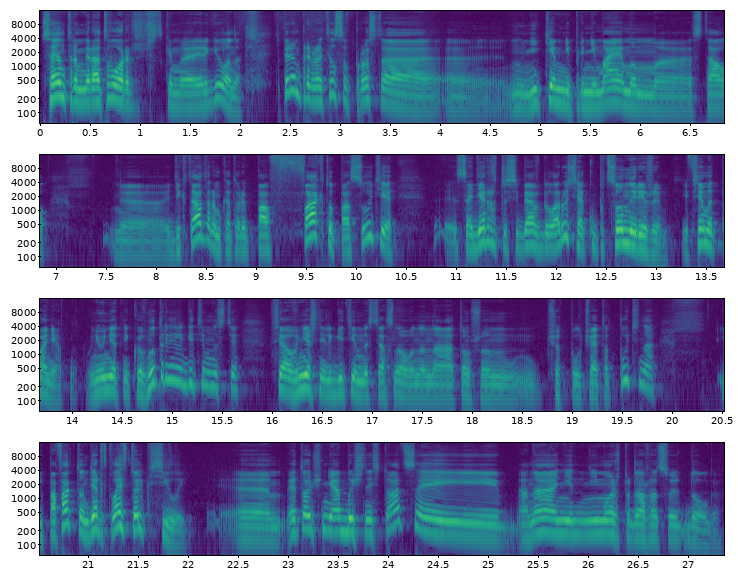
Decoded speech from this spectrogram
центром миротворческим э, региона. Теперь он превратился в просто э, ну, никем не принимаемым, э, стал диктатором, который по факту, по сути, содержит у себя в Беларуси оккупационный режим. И всем это понятно. У него нет никакой внутренней легитимности, вся внешняя легитимность основана на том, что он что-то получает от Путина. И по факту он держит власть только силой. Эм, это очень необычная ситуация, и она не, не может продолжаться долго.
